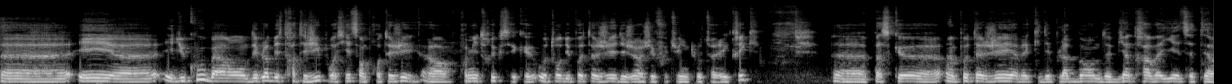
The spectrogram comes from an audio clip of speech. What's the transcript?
Euh, et, euh, et du coup, bah, on développe des stratégies pour essayer de s'en protéger. Alors, premier truc, c'est que autour du potager, déjà, j'ai foutu une clôture électrique. Euh, parce que un potager avec des plates-bandes bien travaillées, etc.,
